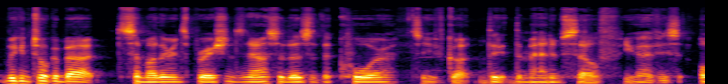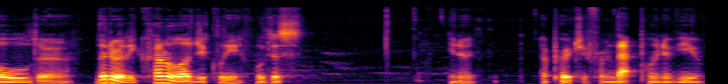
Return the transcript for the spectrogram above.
We can talk about some other inspirations now. So those are the core. So you've got the the man himself. You have his older, literally chronologically. We'll just, you know, approach it from that point of view.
